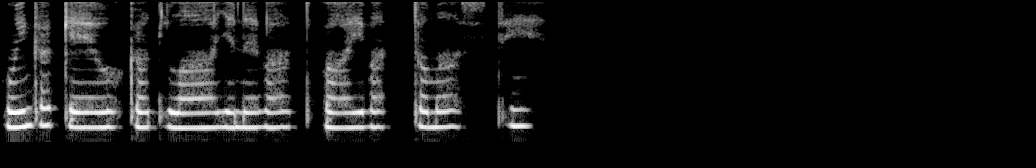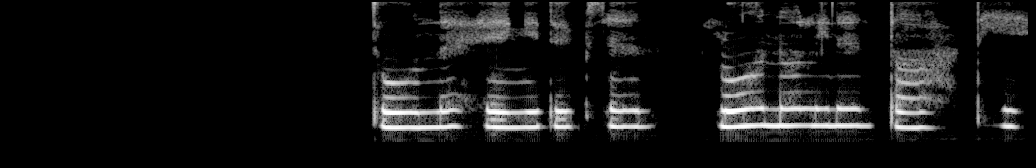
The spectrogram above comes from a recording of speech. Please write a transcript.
kuinka keuhkot laajenevat vaivattomasti. Tunne hengityksen luonnollinen tahti.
